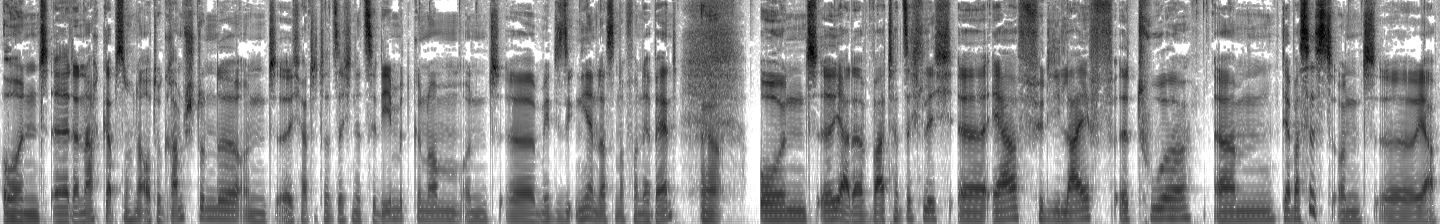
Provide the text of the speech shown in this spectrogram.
Und äh, danach gab es noch eine Autogrammstunde und äh, ich hatte tatsächlich eine CD mitgenommen und äh, mir die signieren lassen noch von der Band. Ja. Und äh, ja, da war tatsächlich äh, er für die Live-Tour ähm, der Bassist. Und äh, ja,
